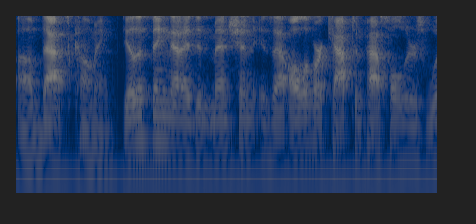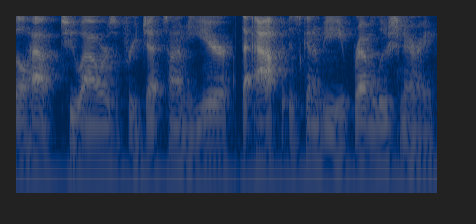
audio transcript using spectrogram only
um, that's coming. The other thing that I didn't mention is that all of our captain pass holders will have two hours of free jet time a year. The app is going to be revolutionary.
